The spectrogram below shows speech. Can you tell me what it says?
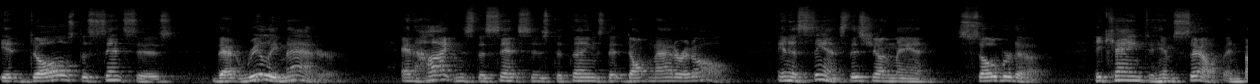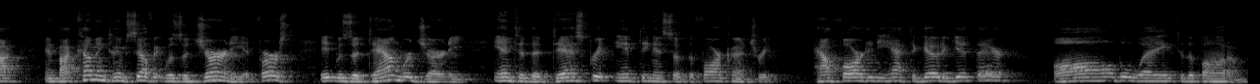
It dulls the senses that really matter and heightens the senses to things that don't matter at all. In a sense, this young man sobered up. He came to himself, and by, and by coming to himself, it was a journey. At first, it was a downward journey into the desperate emptiness of the far country. How far did he have to go to get there? All the way to the bottom.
